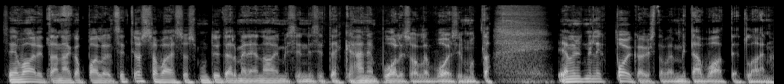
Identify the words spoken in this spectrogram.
Se vaaditaan aika paljon. Sitten jossain vaiheessa, jos mun tytär menee naimisiin, niin sitten ehkä hänen puolisolle voisi. Mutta ei mä nyt niille poikaystävä mitään vaatteet laina.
